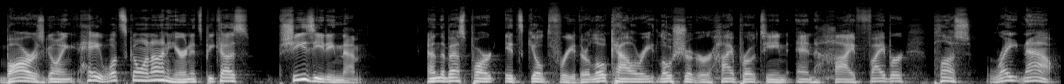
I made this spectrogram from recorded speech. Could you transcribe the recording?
bars going, hey, what's going on here? And it's because she's eating them. And the best part, it's guilt free. They're low calorie, low sugar, high protein, and high fiber. Plus, right now,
